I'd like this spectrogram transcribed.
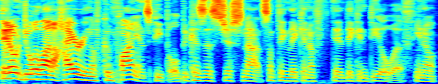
They don't do a lot of hiring of compliance people because it's just not something they can they can deal with. You know,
